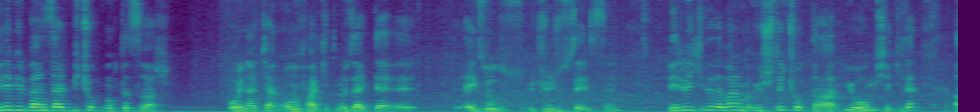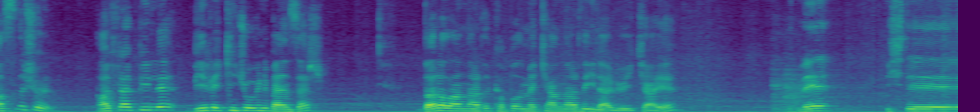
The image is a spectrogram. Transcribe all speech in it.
birebir benzer birçok noktası var. Oynarken onu fark ettim. Özellikle e, Exodus 3. serisinin. 1 ve 2'de de var ama 3'te çok daha yoğun bir şekilde. Aslında şöyle Half-Life 1 ile 1 ve 2. oyunu benzer. Dar alanlarda, kapalı mekanlarda ilerliyor hikaye. Ve işte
